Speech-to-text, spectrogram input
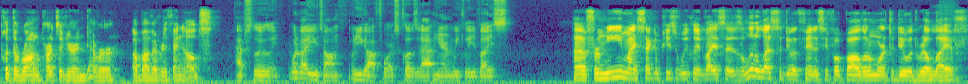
put the wrong parts of your endeavor above everything else. Absolutely. What about you, Tom? What do you got for us? Close it out here in weekly advice. Uh, for me, my second piece of weekly advice is a little less to do with fantasy football, a little more to do with real life.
